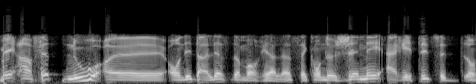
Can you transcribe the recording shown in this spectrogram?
Mais en fait, nous, euh, on est dans l'est de Montréal. Hein. c'est qu'on n'a jamais arrêté de se, on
